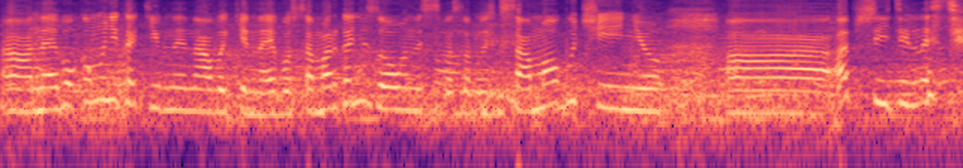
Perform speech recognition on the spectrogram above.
а, на его коммуникативные навыки, на его самоорганизованность, способность к самообучению, а, общительность,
